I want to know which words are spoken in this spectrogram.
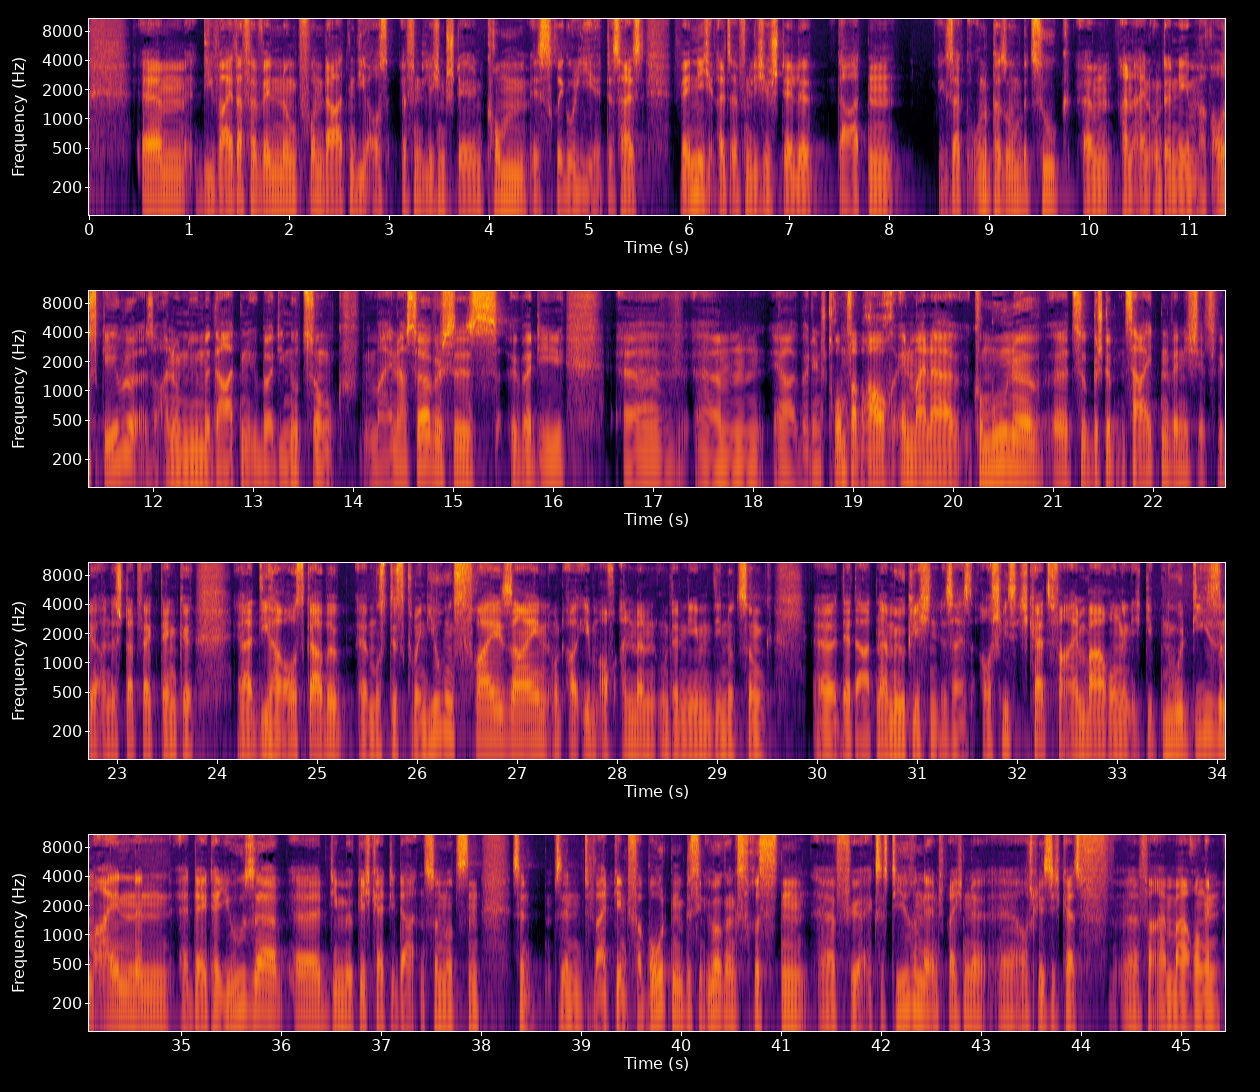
ähm, die Weiterverwendung von Daten, die aus öffentlichen Stellen kommen, ist reguliert. Das heißt, wenn ich als öffentliche Stelle Daten wie gesagt, ohne Personenbezug ähm, an ein Unternehmen herausgebe, also anonyme Daten über die Nutzung meiner Services, über die äh, ähm, ja, über den Stromverbrauch in meiner Kommune äh, zu bestimmten Zeiten, wenn ich jetzt wieder an das Stadtwerk denke. Ja, die Herausgabe äh, muss diskriminierungsfrei sein und eben auch anderen Unternehmen die Nutzung äh, der Daten ermöglichen. Das heißt, Ausschließlichkeitsvereinbarungen, ich gebe nur diesem einen äh, Data-User äh, die Möglichkeit, die Daten zu nutzen, sind, sind weitgehend verboten, ein bisschen Übergangsfristen für existierende entsprechende Ausschließlichkeitsvereinbarungen.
